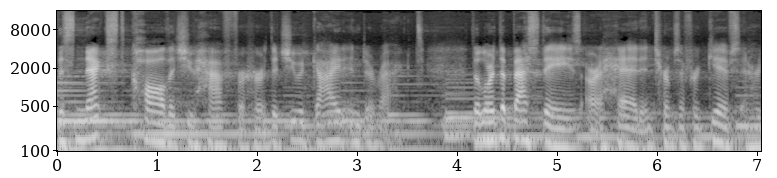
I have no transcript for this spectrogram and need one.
this next call that you have for her, that you would guide and direct. The Lord, the best days are ahead in terms of her gifts and her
